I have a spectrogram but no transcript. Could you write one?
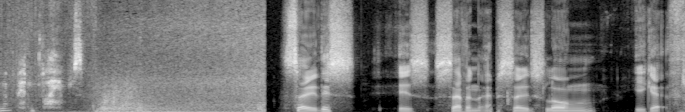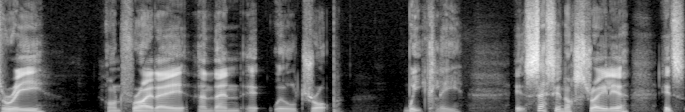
Went up in flames. So this is seven episodes long. You get three on Friday, and then it will drop weekly. It's set in Australia. It's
